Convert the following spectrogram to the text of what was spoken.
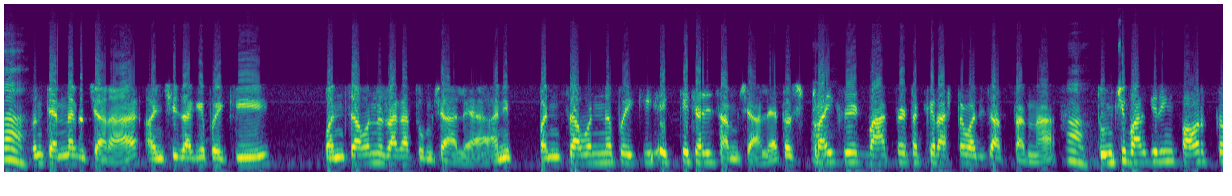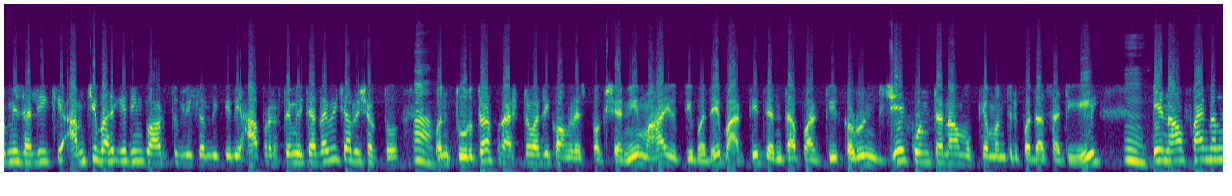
हं. पण त्यांना विचारा ऐंशी जागेपैकी पंचावन्न जागा तुमच्या आल्या आणि पंचावन्न पैकी एक्केचाळीस आमच्या आल्या तर स्ट्राईक रेट बहात्तर टक्के राष्ट्रवादीचा असताना हा. तुमची बार्गेनिंग पॉवर कमी झाली की आमची बार्गेनिंग पॉवर तुम्ही कमी केली हा प्रश्न मी त्याचा विचारू शकतो हा. पण तुर्तास राष्ट्रवादी काँग्रेस पक्षाने महायुतीमध्ये भारतीय जनता पार्टीकडून जे कोणतं नाव मुख्यमंत्री पदासाठी येईल हं. हे नाव फायनल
